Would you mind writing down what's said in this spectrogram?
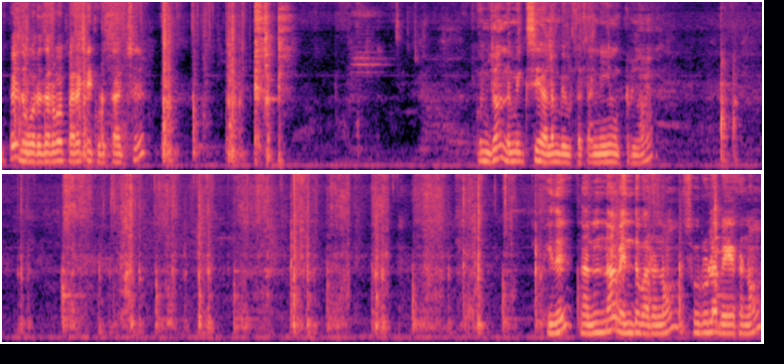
இப்போ இது ஒரு தடவை பரட்டி கொடுத்தாச்சு. கொஞ்சம் இந்த மிக்ஸி அலம்பி விட்ட தண்ணியும் விட்டுடலாம். இது நல்லா வெந்து வரணும் சுருளை வேகணும்.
